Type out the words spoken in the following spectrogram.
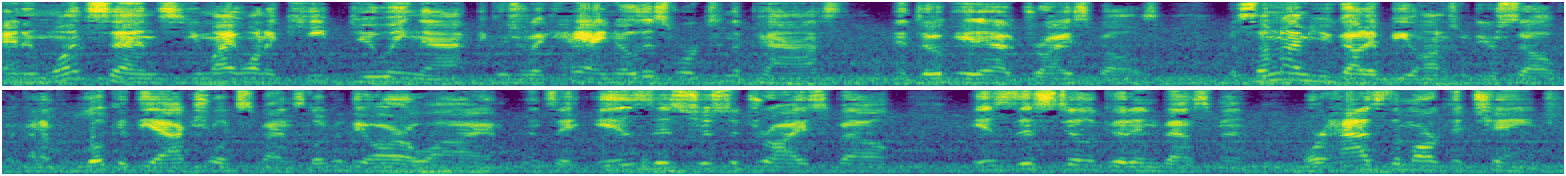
And in one sense, you might want to keep doing that because you're like, hey, I know this worked in the past, and it's okay to have dry spells. But sometimes you've got to be honest with yourself and kind of look at the actual expense, look at the ROI, and say, is this just a dry spell? Is this still a good investment? Or has the market changed?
